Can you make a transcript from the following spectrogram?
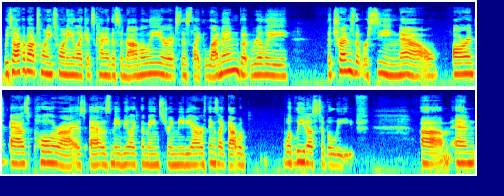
we talk about 2020 like it's kind of this anomaly or it's this like lemon, but really the trends that we're seeing now aren't as polarized as maybe like the mainstream media or things like that would would lead us to believe. Um, and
